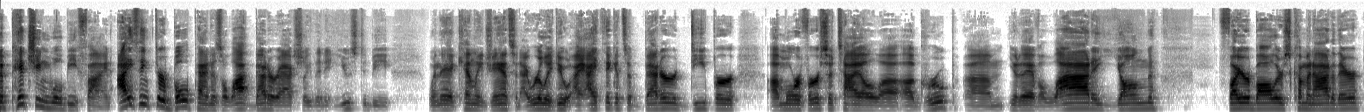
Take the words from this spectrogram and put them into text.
the pitching will be fine. I think their bullpen is a lot better actually than it used to be when they had Kenley Jansen. I really do. I, I think it's a better, deeper, uh, more versatile uh, uh, group. Um, you know, they have a lot of young fireballers coming out of there.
